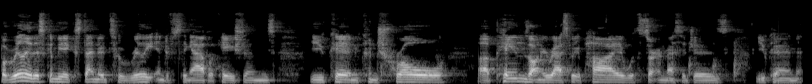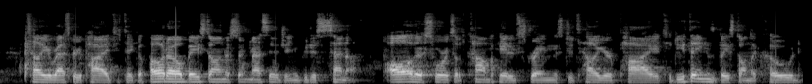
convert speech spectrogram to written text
But really, this can be extended to really interesting applications. You can control uh, pins on your Raspberry Pi with certain messages. You can tell your Raspberry Pi to take a photo based on a certain message, and you could just send all other sorts of complicated strings to tell your Pi to do things based on the code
